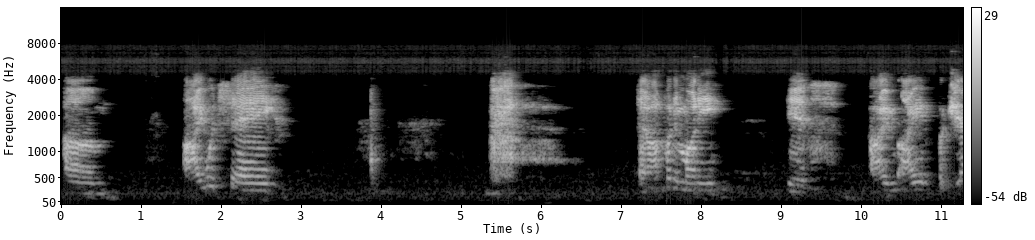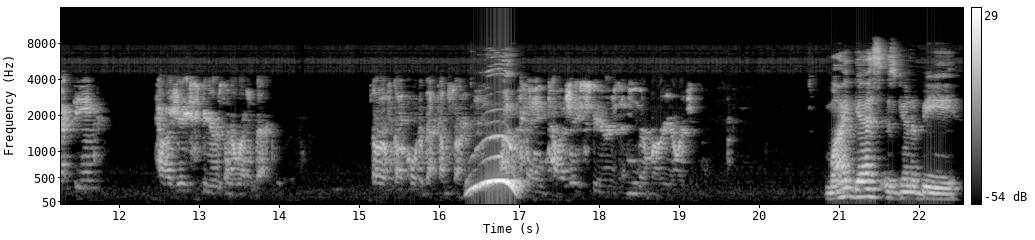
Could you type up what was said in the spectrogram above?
Um, I would say. And I'm putting money. It's I'm I am projecting Tyjae Spears on a running back. Or a quarterback. I'm sorry. Woo! I'm saying Tyjae Spears and either Murray or Richardson. My guess is going to be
